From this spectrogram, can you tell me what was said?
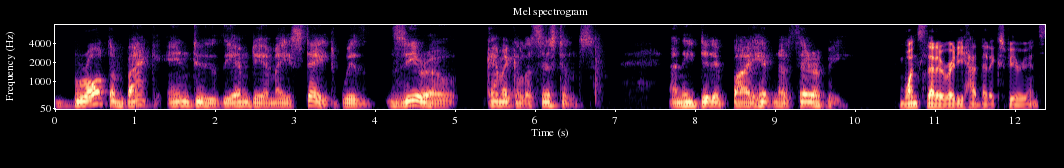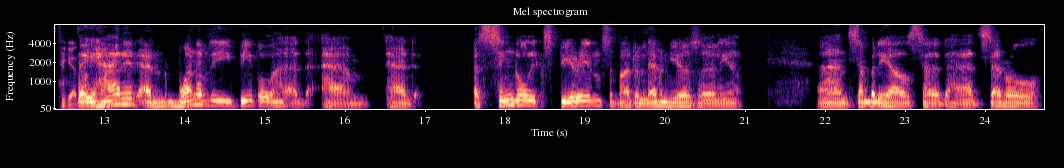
brought them back into the MDMA state with zero chemical assistance. And he did it by hypnotherapy. Once that already had that experience together. They had it, and one of the people had um, had a single experience about 11 years earlier, and somebody else had had several,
